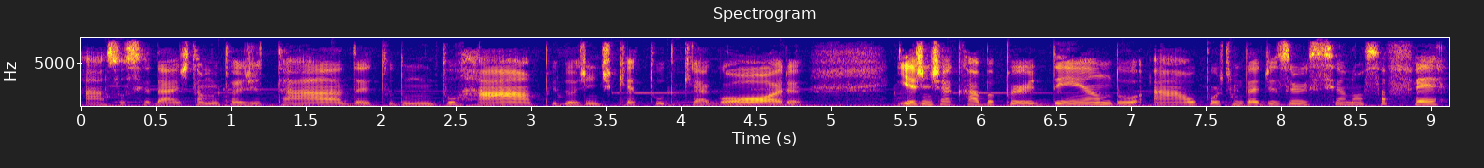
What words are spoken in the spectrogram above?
a sociedade está muito agitada, é tudo muito rápido, a gente quer tudo que é agora e a gente acaba perdendo a oportunidade de exercer a nossa fé,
